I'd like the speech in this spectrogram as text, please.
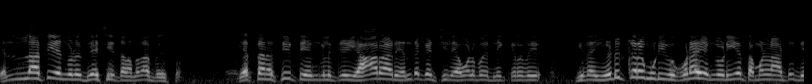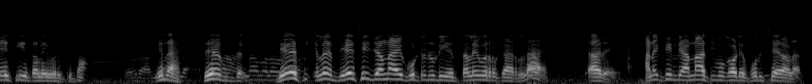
எல்லாத்தையும் எங்களுடைய தேசிய தலைமை தான் பேசும். எத்தனை சீட்டு எங்களுக்கு யார் யார் எந்த கட்சியில் எவ்வளோ பேர் நிற்கிறது இதை எடுக்கிற முடிவு கூட எங்களுடைய தமிழ்நாட்டு தேசிய தலைவருக்கு தான். என்ன? தேசிய இல்லை தேசிய ஜனநாயக கூட்டணியுடைய தலைவர் இருக்கார்ல யார்? அனைத்து இந்திய அண்ணா பொதுச் செயலாளர்.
